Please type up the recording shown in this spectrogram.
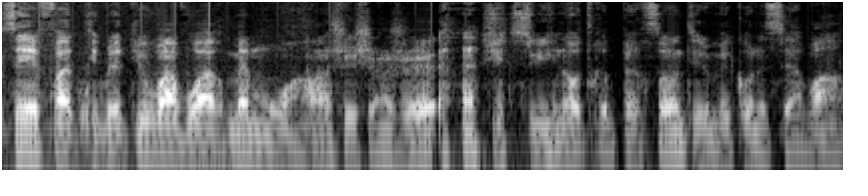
c'est factible. Tu vas voir, même moi, hein, j'ai changé, je suis une autre personne, tu me connaissais avant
